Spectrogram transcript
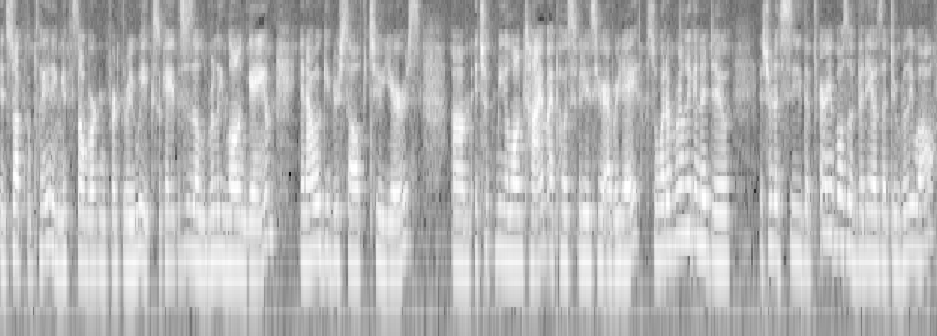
and stop complaining if it's not working for three weeks, okay? This is a really long game and I would give yourself two years. Um, it took me a long time. I post videos here every day. So what I'm really gonna do is try to see the variables of videos that do really well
